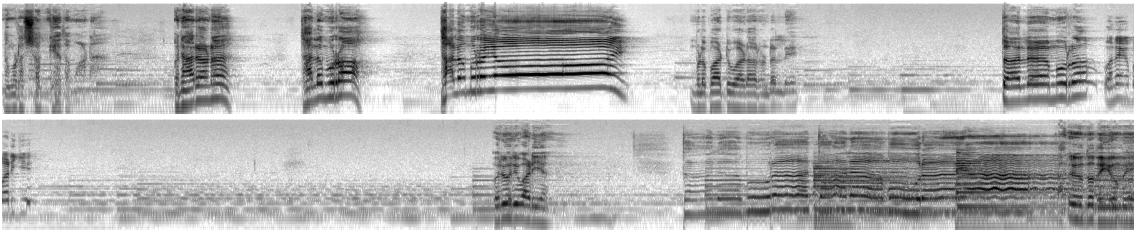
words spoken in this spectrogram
നമ്മുടെ സങ്കേതമാണ്. അവൻ ആരാണ്? തലമുറ തലമുറയായി നമ്മൾ പാട്ട് പാടാറുണ്ടല്ലേ? തലമുറ. പോനെ പാടിക്ക്. ഒരു ഒരു പാടിയ. തലമുറ തലമുറയാ. കരുതുന്ന ദൈവമേ.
